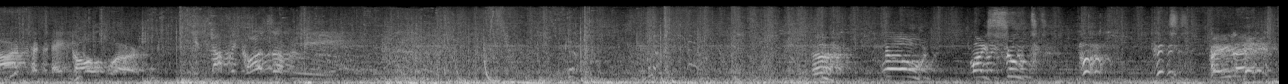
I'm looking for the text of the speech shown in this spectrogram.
hard to take over. It's not because of me. Uh, no! My suit! It's failing!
